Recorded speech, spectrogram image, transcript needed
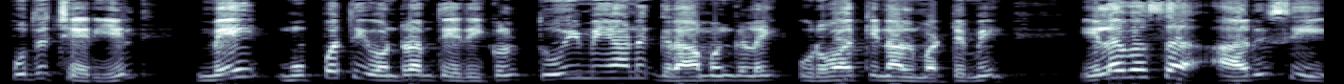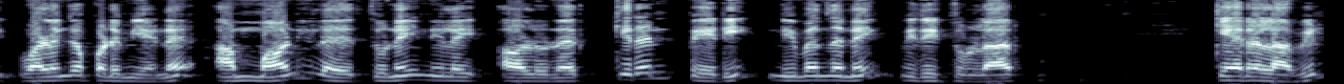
புதுச்சேரியில் மே முப்பத்தி ஒன்றாம் தேதிக்குள் தூய்மையான கிராமங்களை உருவாக்கினால் மட்டுமே இலவச அரிசி வழங்கப்படும் என அம்மாநில துணைநிலை ஆளுநர் கிரண் பேடி நிபந்தனை விதித்துள்ளார். கேரளாவில்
